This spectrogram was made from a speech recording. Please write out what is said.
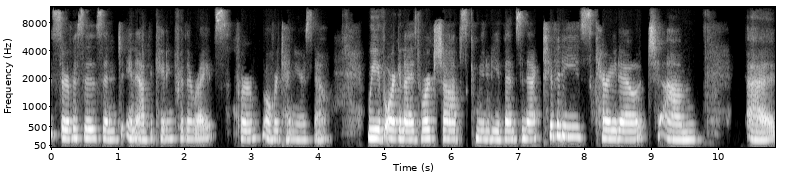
services and in advocating for their rights for over 10 years now. We've organized workshops, community events and activities, carried out um, uh,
